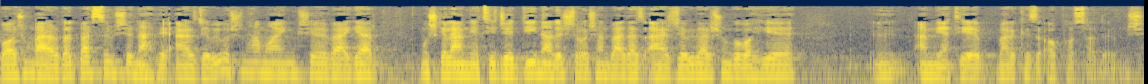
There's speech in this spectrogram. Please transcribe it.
باشون قرارداد بسته میشه نحوه ارزیابی باشون هماهنگ میشه و اگر مشکل امنیتی جدی نداشته باشن بعد از ارزیابی براشون گواهی امنیتی مرکز آپا صادر میشه.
